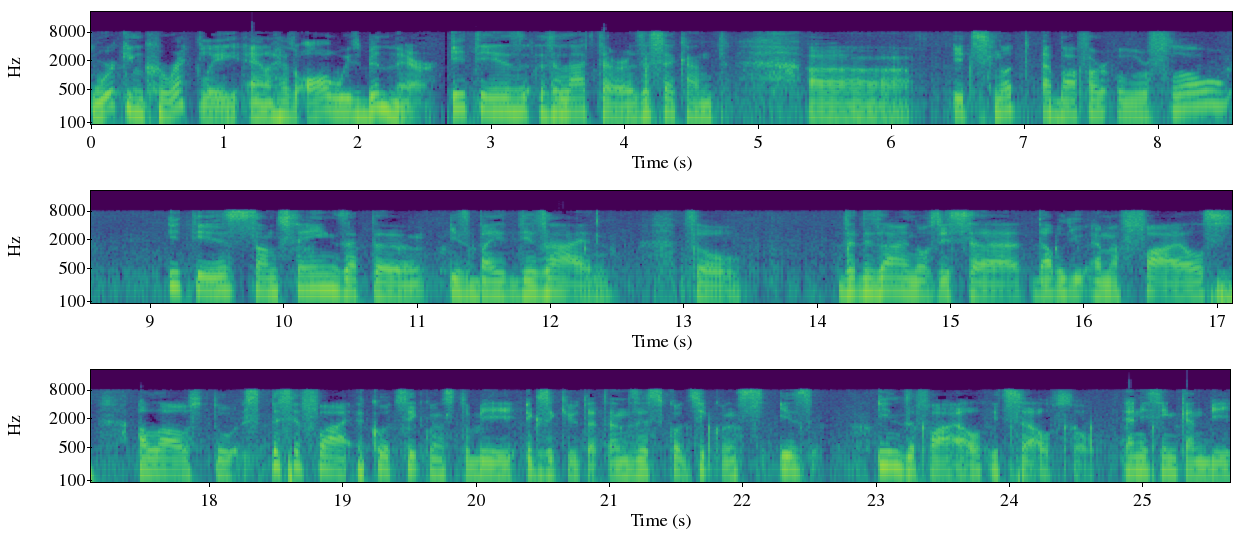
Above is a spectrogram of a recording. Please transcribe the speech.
working correctly and has always been there? It is the latter, the second. Uh, it's not a buffer overflow it is something that uh, is by design. So the design of these uh, WMF files allows to specify a code sequence to be executed, and this code sequence is in the file itself, so anything can be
